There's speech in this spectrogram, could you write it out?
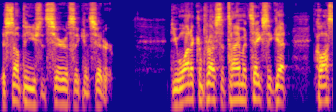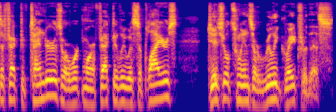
is something you should seriously consider. Do you want to compress the time it takes to get cost effective tenders or work more effectively with suppliers? Digital twins are really great for this.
